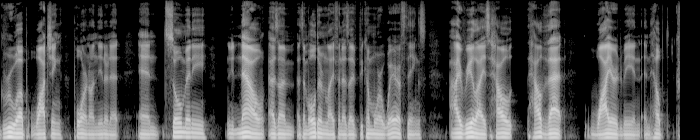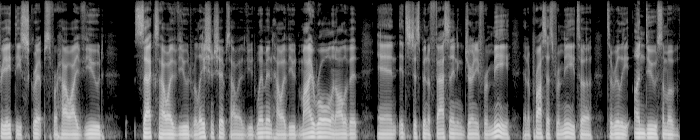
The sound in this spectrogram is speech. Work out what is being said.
grew up watching porn on the internet, and so many now as I'm as I'm older in life and as I've become more aware of things, I realize how how that wired me and, and helped create these scripts for how I viewed sex, how I viewed relationships, how I viewed women, how I viewed my role and all of it. And it's just been a fascinating journey for me and a process for me to to really undo some of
